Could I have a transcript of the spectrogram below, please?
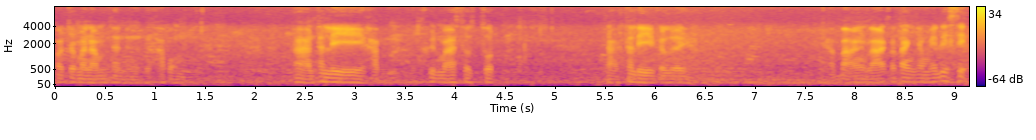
ก็จะมานำเสนอนะครับผมอาหารทะเลครับ ขึ้นมาสดๆจากทะเลกันเลยครับบางร้านก็ตั้งยังไม่ได้เสร็จ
